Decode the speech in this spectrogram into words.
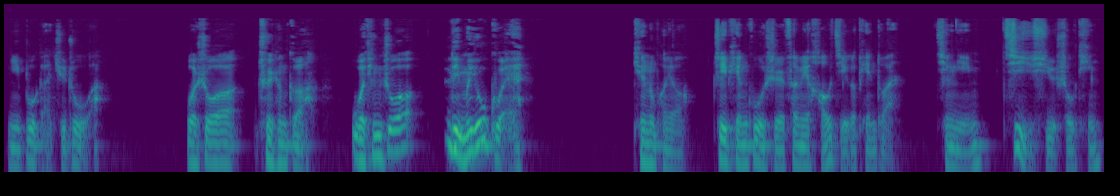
你不敢去住啊。”我说：“春生哥，我听说……”里面有鬼。听众朋友，这篇故事分为好几个片段，请您继续收听。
